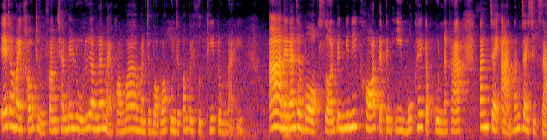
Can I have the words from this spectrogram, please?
เอ๊ะทำไมเขาถึงฟังฉันไม่รู้เรื่อง นั่นหมายความว่ามันจะบอกว่าคุณจะต้องไปฝึกที่ตรงไหนอ่าในนั้นจะบอกสอนเป็นมินิคอร์สแต่เป็นอีบุ๊กให้กับคุณนะคะ ตั้งใจอ่านตั้งใจศึกษา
